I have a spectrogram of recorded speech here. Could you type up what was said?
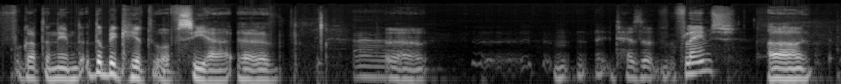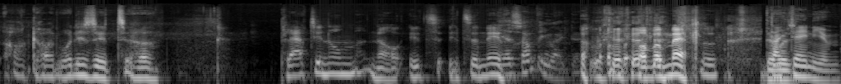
forgot the name, the, the big hit of Sia. Uh, Uh, uh, mm, it has a Flames. uh, oh God, what is it? Uh, platinum. No, it's it's a name something like that. of, of a metal. There was Titanium.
